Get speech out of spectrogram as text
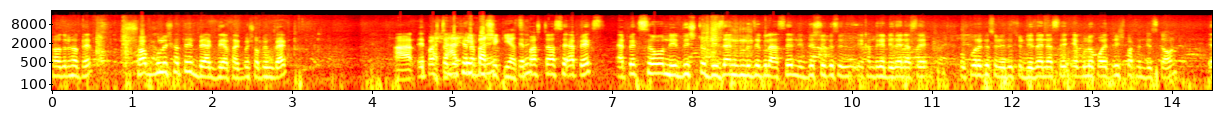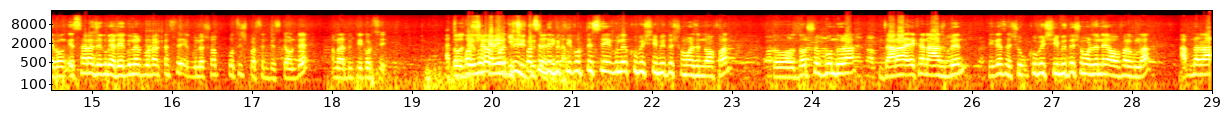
ছয় জোড়ার সাথে সবগুলির সাথে ব্যাগ দেওয়া থাকবে শপিং ব্যাগ আর এই পাশটা আচ্ছা, দেখেন এই পাশে কি আছে? এই পাশটা আছে অ্যাপেক্স অ্যাপেক্সেও নির্দিষ্ট ডিজাইনগুলো যেগুলো আছে নির্দিষ্ট কিছু এখান থেকে ডিজাইন আছে উপরে কিছু নির্দিষ্ট ডিজাইন আছে এগুলো পঁয়ত্রিশ পার্সেন্ট ডিসকাউন্ট এবং এছাড়া যেগুলো রেগুলার প্রোডাক্ট আছে এগুলো সব পঁচিশ পার্সেন্ট ডিসকাউন্টে আমরা বিক্রি করছি। তো যেগুলো পঁয়ত্রিশ পার্সেন্টে বিক্রি করতেছি এগুলো খুবই সীমিত সময়ের জন্য অফার তো দর্শক বন্ধুরা যারা এখানে আসবেন ঠিক আছে খুবই সীমিত সময়ের জন্য অফারগুলো আপনারা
